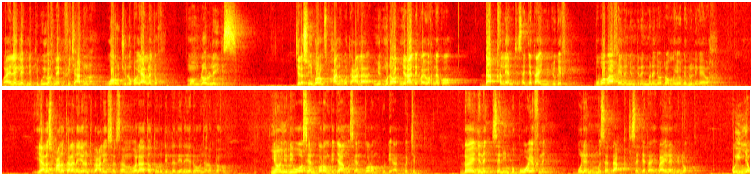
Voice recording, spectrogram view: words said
waaye léeg-léeg nit ki buy wax nekk fii ci àdduna waru ci lu ko yàlla jox moom loolu lay gis ci la suñu borom subhanahu wa taala ñu mu da ñu daal di koy wax ne ko dàq leen ci sa jataay ñu jóge fi bu boobaa xëy na ñun dinañ mën a ñëw toog yow déglu li ngay wax yàlla subhanahu wa taala ne yonent bi alayhi salatu wasalam wala taturudi alladina yad'una rabbahum ñooñu di woo seen borom di jaamu seen borom guddi ak bëccëg doye ji nañ seen i mbubb woyof nañ bu leen mës a dàq ci sa jataay bàyyi leen ñu toog kuy ñëw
